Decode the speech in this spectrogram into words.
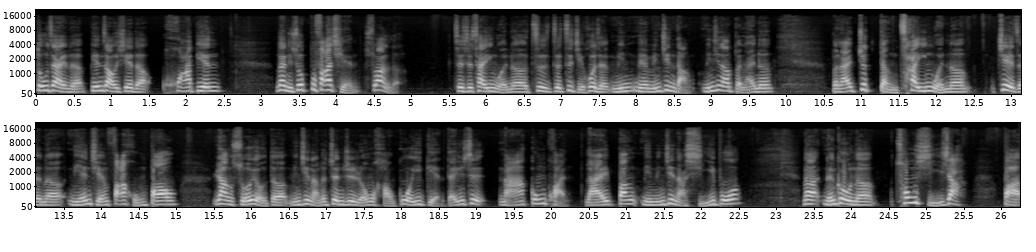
都在呢编造一些的花边。那你说不发钱算了，这是蔡英文呢自自自己或者民民进党，民进党本来呢本来就等蔡英文呢借着呢年前发红包，让所有的民进党的政治人物好过一点，等于是拿公款。来帮民民进党洗一波，那能够呢冲洗一下，把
